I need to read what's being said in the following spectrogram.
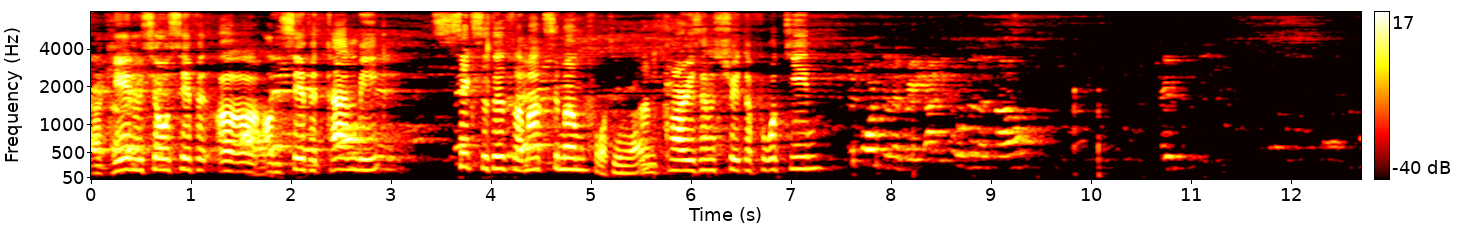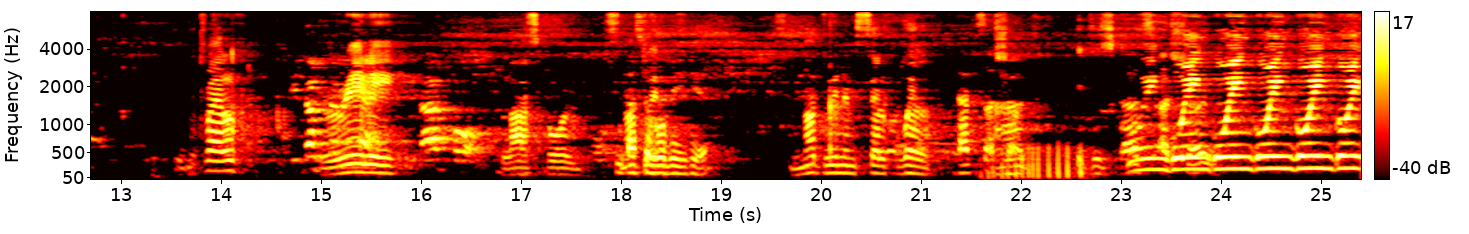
Again, we see how safe it, uh, uh, unsafe it can be. Six it is a maximum, 14 runs. and carries him straight to 14. 12. Really, last ball. It's He not has to go doing, here. not doing himself well. That's a shot. It is That's going, going, going, going, going, going,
